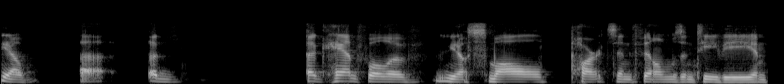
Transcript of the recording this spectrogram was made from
you know, uh, a a handful of you know small parts in films and TV and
